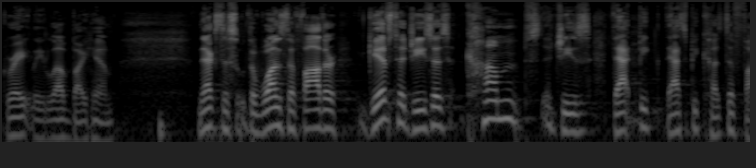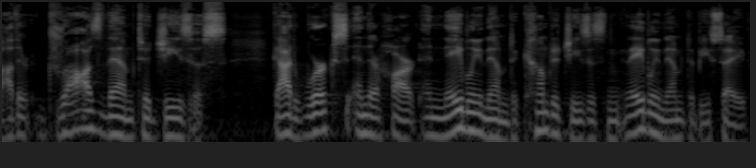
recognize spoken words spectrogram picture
greatly loved by him. Next, is the ones the Father gives to Jesus comes to Jesus. That be, that's because the Father draws them to Jesus. God works in their heart, enabling them to come to Jesus, and enabling them to be saved.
